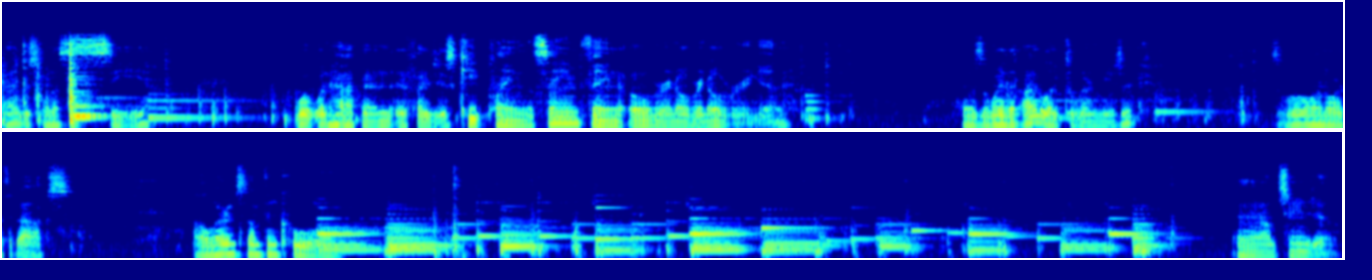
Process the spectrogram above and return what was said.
I just want to see what would happen if I just keep playing the same thing over and over and over again. Because the way that I like to learn music is a little unorthodox. I'll learn something cool. And I'll change it.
